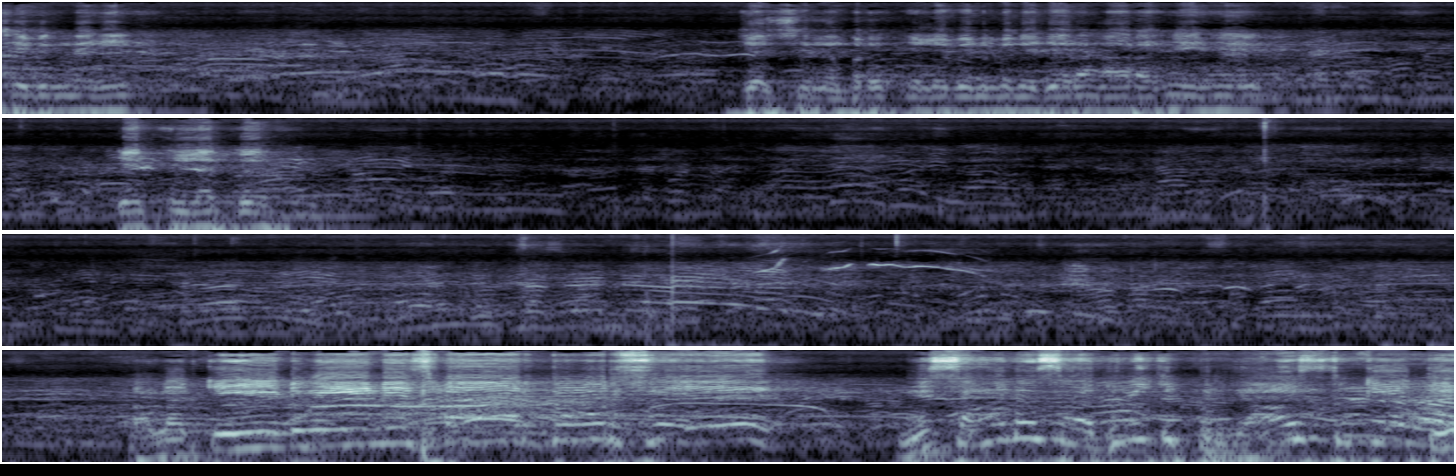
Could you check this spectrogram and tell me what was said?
रिसीविंग नहीं। जैसे नंबर 11 में नज़र आ रहे हैं। ये क्लब निशाना साधने की प्रयास तो किए थे।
